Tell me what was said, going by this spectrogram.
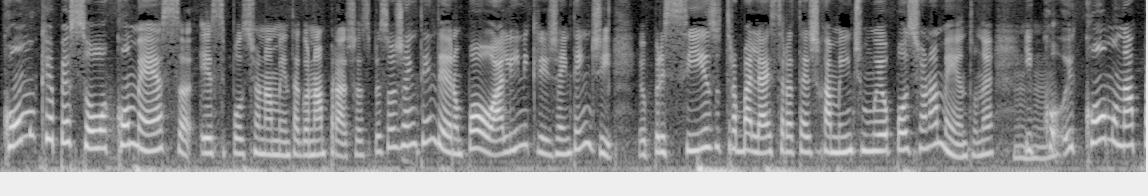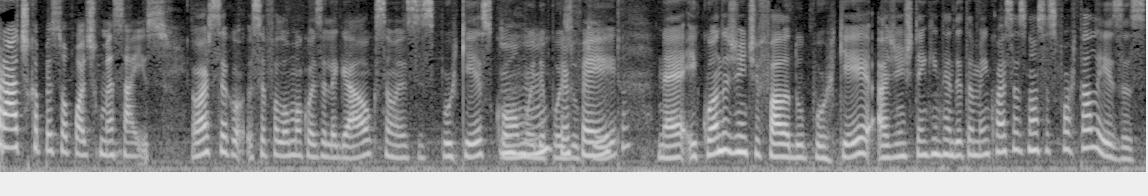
como que a pessoa começa esse posicionamento agora na prática? As pessoas já entenderam. Pô, Aline Cris, já entendi. Eu preciso trabalhar estrategicamente o meu posicionamento, né? E, co- e como na prática a pessoa pode começar isso? Eu acho que você, você falou uma coisa legal, que são esses porquês, como Uhum, e depois perfeito. o quê, né? E quando a gente fala do porquê, a gente tem que entender também quais são as nossas fortalezas.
